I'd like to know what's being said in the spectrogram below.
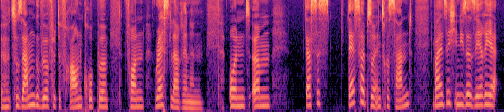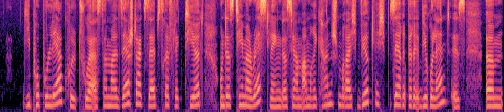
äh, zusammengewürfelte Frauengruppe von Wrestlerinnen. Und ähm, das ist deshalb so interessant, weil sich in dieser Serie die Populärkultur erst einmal sehr stark selbst reflektiert und das Thema Wrestling, das ja im amerikanischen Bereich wirklich sehr virulent ist, ähm,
